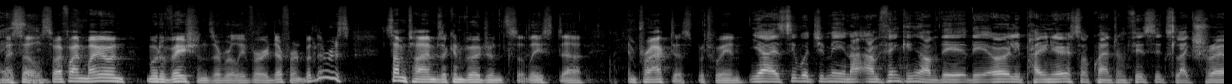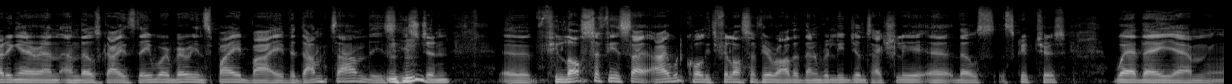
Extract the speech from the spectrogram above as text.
I myself. So I find my own motivations are really very different. But there is sometimes a convergence, at least uh, in practice, between Yeah, I see what you mean. I, I'm thinking of the, the early pioneers of quantum physics like Schrödinger and, and those guys. They were very inspired by Vedanta, these Eastern uh, philosophies. I, I would call it philosophy rather than religions, actually, uh, those scriptures, where they um,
